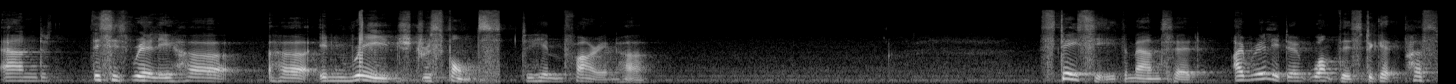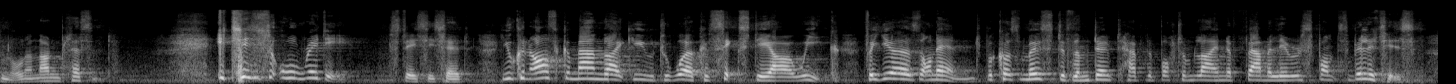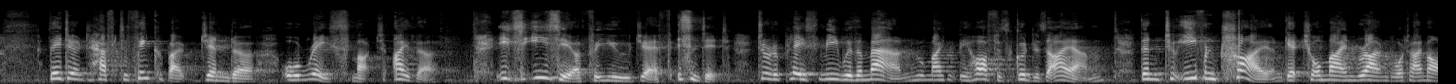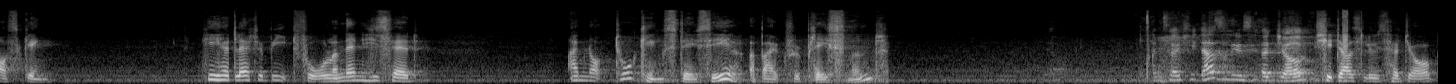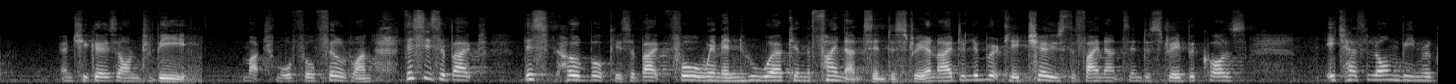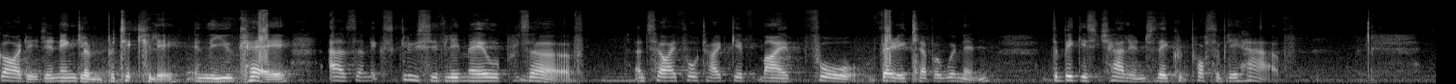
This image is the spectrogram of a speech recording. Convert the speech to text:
and this is really her, her enraged response to him firing her. Stacy, the man said, I really don't want this to get personal and unpleasant. It is already, Stacy said. You can ask a man like you to work a 60 hour week for years on end because most of them don't have the bottom line of family responsibilities. They don't have to think about gender or race much either. It's easier for you, Jeff, isn't it, to replace me with a man who mightn't be half as good as I am, than to even try and get your mind round what I'm asking. He had let a beat fall, and then he said, I'm not talking, Stacy, about replacement. And so she does lose her job. She does lose her job, and she goes on to be much more fulfilled one. This is about this whole book is about four women who work in the finance industry, and I deliberately chose the finance industry because it has long been regarded in England, particularly in the UK, as an exclusively male preserve. And so I thought I'd give my four very clever women the biggest challenge they could possibly have.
